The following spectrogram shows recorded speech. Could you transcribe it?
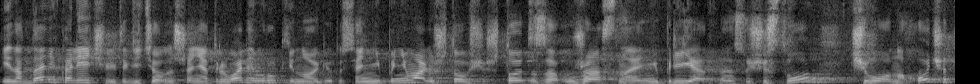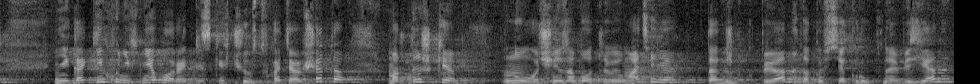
И иногда они калечили этих детенышей, они отрывали им руки и ноги. То есть они не понимали, что вообще, что это за ужасное, неприятное существо, чего оно хочет. Никаких у них не было родительских чувств. Хотя вообще-то мартышки, ну, очень заботливые матери, так же, как и пивяны, как и все крупные обезьяны.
